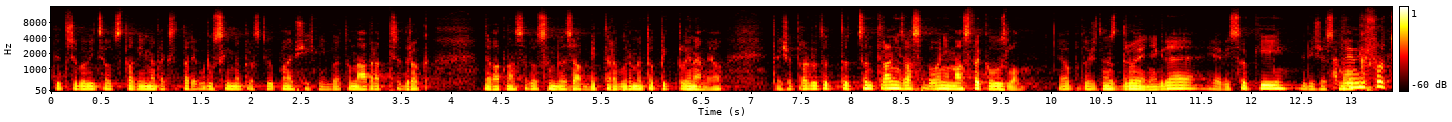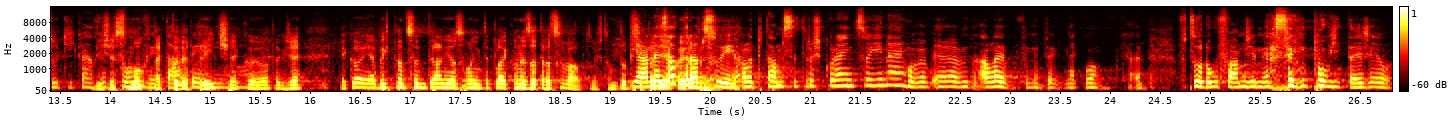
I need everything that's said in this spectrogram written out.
ty Třebovice odstavíme, tak se tady udusíme prostě úplně všichni. Bude to návrat před rok 1980, byt, teda budeme topit plynem. Jo? Takže opravdu to, to centrální zásobování má své kouzlo jo, protože ten zdroj je někde, je vysoký, když je smog, když je smog, tak to jde pryč, no. jako, jo, takže jako, já bych to centrální zasobování tepla jako nezatracoval, protože v tomto případě Já nezatracuji, jako ale ptám se trošku na něco jiného, eh, ale jako, v co doufám, že mi asi odpovíte, že jo.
